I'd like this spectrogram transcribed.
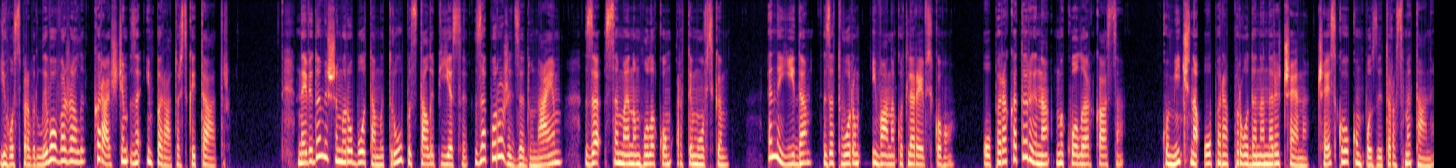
Його справедливо вважали кращим за імператорський театр. Найвідомішими роботами трупи стали п'єси Запорожець за Дунаєм за Семеном Гулаком Артемовським, Енеїда за твором Івана Котляревського, опера Катерина Миколи Аркаса, комічна опера Продана наречена чеського композитора Сметани.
